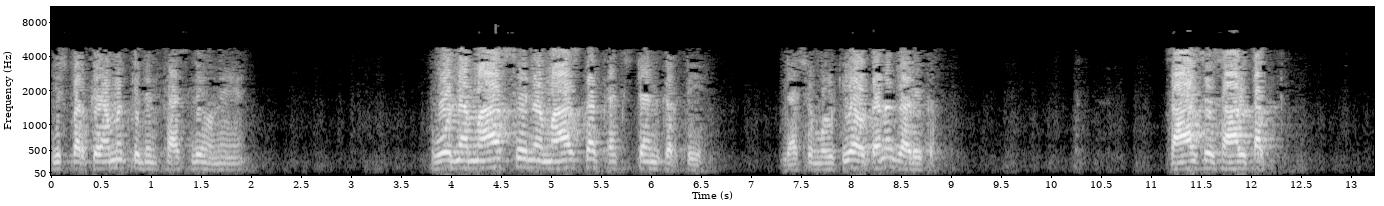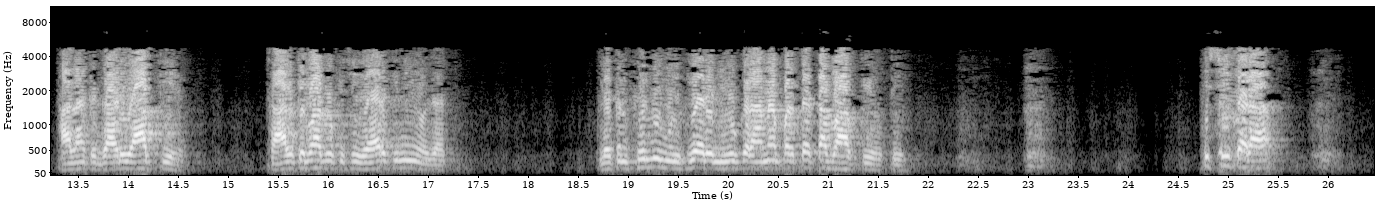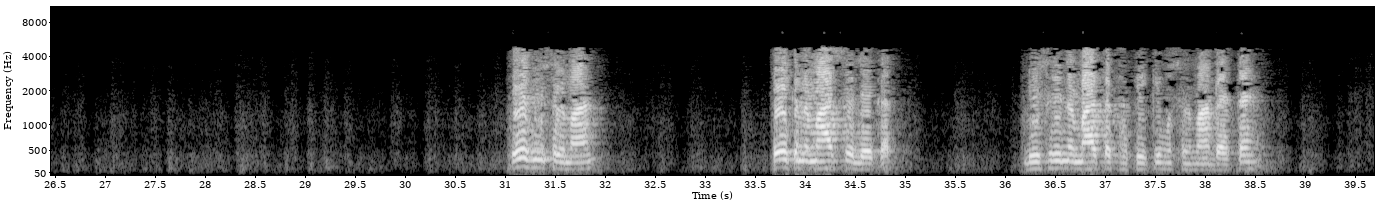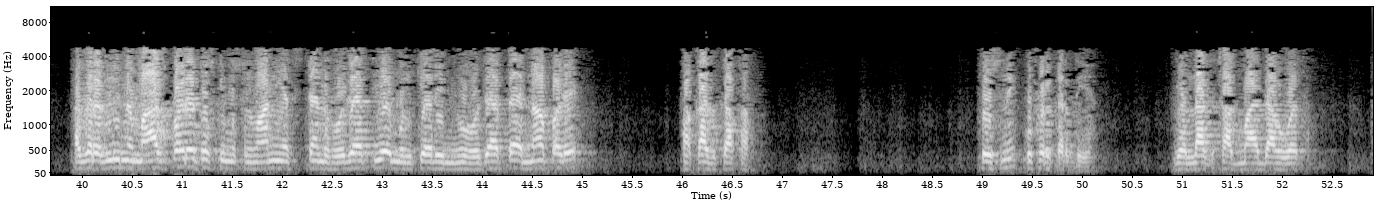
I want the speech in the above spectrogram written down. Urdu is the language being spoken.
جس پر قیامت کے دن فیصلے ہونے ہیں، وہ نماز سے نماز تک ایکسٹینڈ کرتی ہے۔ جیسے ملکیہ ہوتا ہے نا گاڑی کا۔ سال سے سال تک حالانکہ گاڑی آپ کی ہے۔ سال کے بعد وہ کسی غیر کی نہیں ہو جاتی۔ لیکن پھر بھی ملکیہ رینیو کرانا پڑتا ہے، تب آپ کی ہوتی ہے۔ اسی طرح ایک مسلمان ایک نماز سے لے کر دوسری نماز تک حقیقی مسلمان رہتا ہے اگر اگلی نماز پڑھے تو اس کی مسلمانی ایکسٹینڈ ہو جاتی ہے ملکیہ رینیو ہو جاتا ہے، نہ پڑھے فقط کا تو اس نے کفر کر دیا، جو اللہ کے ساتھ معاہدہ ہوا تھا۔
